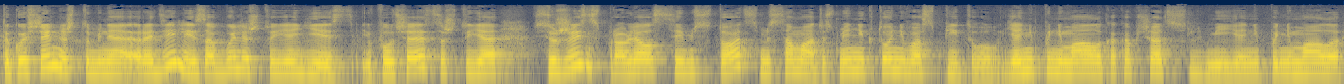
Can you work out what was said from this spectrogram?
такое ощущение, что меня родили и забыли, что я есть. И получается, что я всю жизнь справлялась с этими ситуациями сама. То есть меня никто не воспитывал. Я не понимала, как общаться с людьми, я не понимала.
